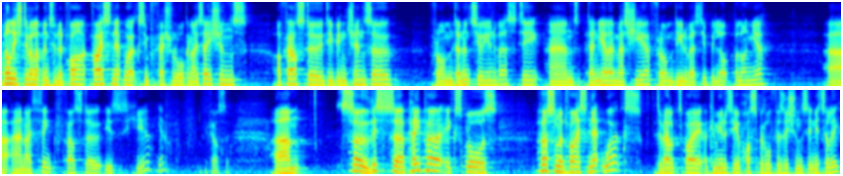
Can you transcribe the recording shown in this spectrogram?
Knowledge Development and Advice Networks in Professional Organizations are Fausto Di Vincenzo from D'Annunzio University and Daniela Mascia from the University of Bologna. Uh, and I think Fausto is here. Yeah, Fausto. Um, so this uh, paper explores personal advice networks developed by a community of hospital physicians in Italy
